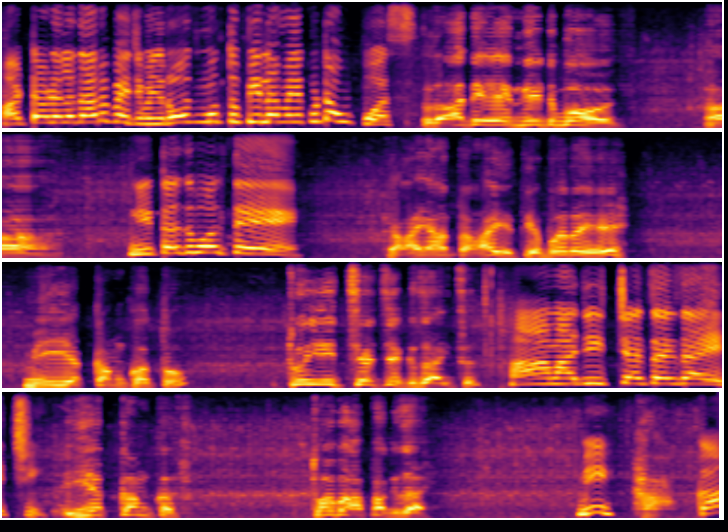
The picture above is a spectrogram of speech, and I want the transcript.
आठवड्याला दारू प्यायची. म्हणजे रोज मग तू पिला म्हणजे कुठं उपवास? राधे नीट बोल. हा. नीटच बोलते. काय आता आहे ते बरं आहे. मी एक काम करतो. तू इच्छाच आहे का जायचं. हा माझी इच्छाच आहे जायची. एक काम कर. तो बापाक जाय. मी? हा. का?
